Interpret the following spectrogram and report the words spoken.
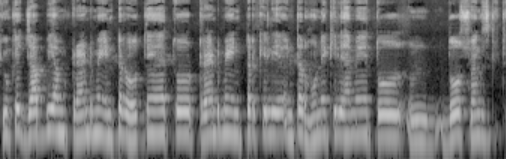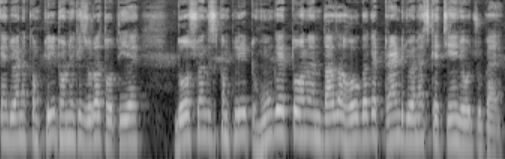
क्योंकि जब भी हम ट्रेंड में इंटर होते हैं तो ट्रेंड में इंटर के लिए इंटर होने के लिए हमें तो दो स्विंग्स के जो है ना कंप्लीट होने की ज़रूरत होती है। दो स्विंग्स कंप्लीट होंगे तो हमें अंदाज़ा होगा कि ट्रेंड जो है ना, इसके चेंज हो चुका है।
